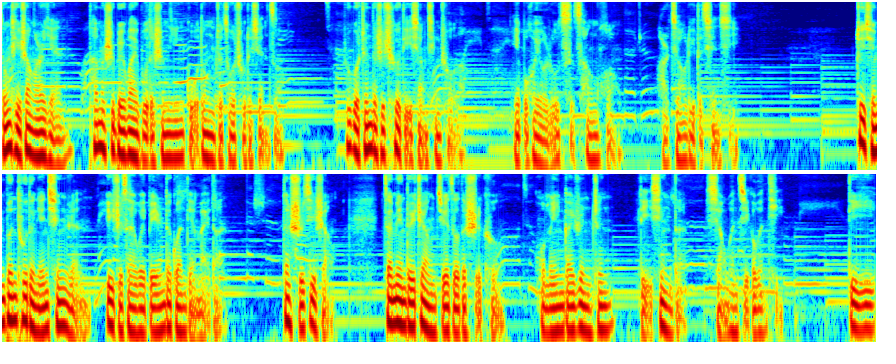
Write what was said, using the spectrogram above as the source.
总体上而言，他们是被外部的声音鼓动着做出的选择。如果真的是彻底想清楚了，也不会有如此仓皇而焦虑的迁徙。这群奔突的年轻人一直在为别人的观点买单，但实际上，在面对这样抉择的时刻，我们应该认真、理性的想问几个问题：第一，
